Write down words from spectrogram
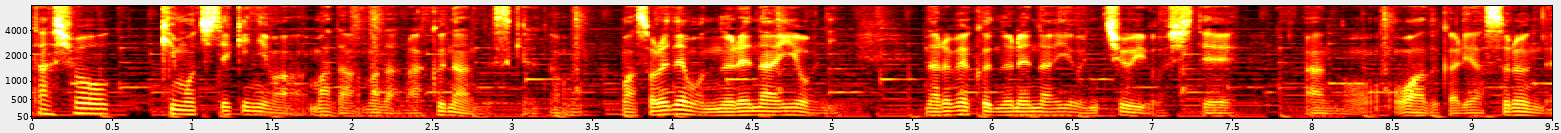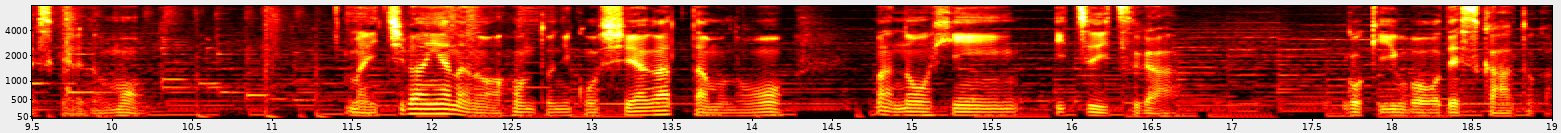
多少気持ち的にはまだまだ楽なんですけれども、まあ、それでも濡れないようになるべく濡れないように注意をしてあのお預かりはするんですけれども、まあ、一番嫌なのは本当にこう仕上がったものを、まあ、納品いついつがご希望ですかとか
